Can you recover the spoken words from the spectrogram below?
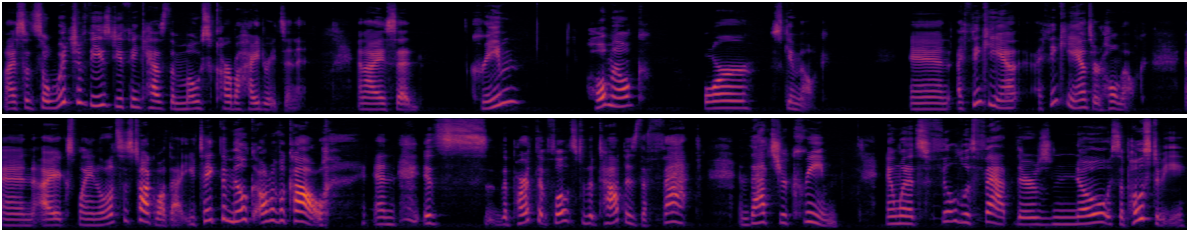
And I said, so which of these do you think has the most carbohydrates in it? And I said, cream, whole milk, or skim milk. And I think he, I think he answered whole milk. And I explained, well, let's just talk about that. You take the milk out of a cow, and it's the part that floats to the top is the fat, and that's your cream. And when it's filled with fat, there's no, supposed to be,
